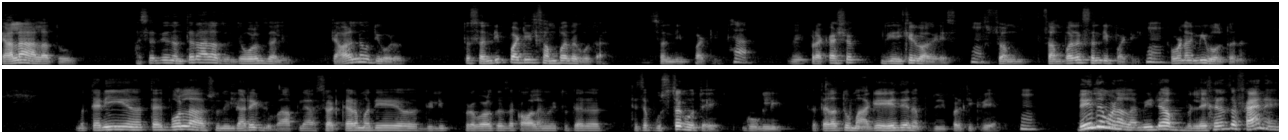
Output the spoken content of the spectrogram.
त्याला आला तो. असं ते नंतर आला तो. ते ओळख झाली. त्यावेळेला नव्हती ओळख. तर संदीप पाटील संपादक होता. संदीप पाटील. म्हणजे प्रकाशक निखिल वागडे. संपादक संदीप पाटील. तो म्हणा मी बोलतो ना. मग त्यांनी त्या बोलला सुनील अरे आपल्या सटकारमध्ये दिलीप प्रभावळकरचा कॉलम येतो तर त्याचं पुस्तक होते गुगली तर त्याला तू मागे हे दे ना तुझी प्रतिक्रिया. दे ना म्हणाला. मी त्या लेखनाचा फॅन आहे.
